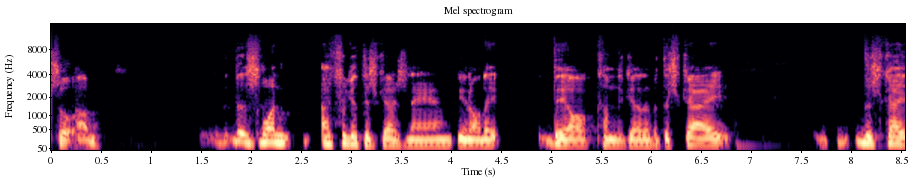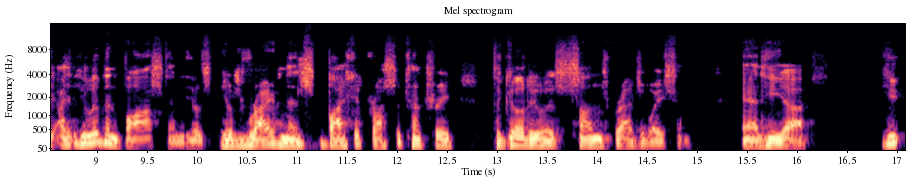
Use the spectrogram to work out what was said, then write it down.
so um, this one I forget this guy's name. You know, they they all come together, but this guy, this guy, I, he lived in Boston. He was he was riding his bike across the country to go to his son's graduation, and he uh, he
